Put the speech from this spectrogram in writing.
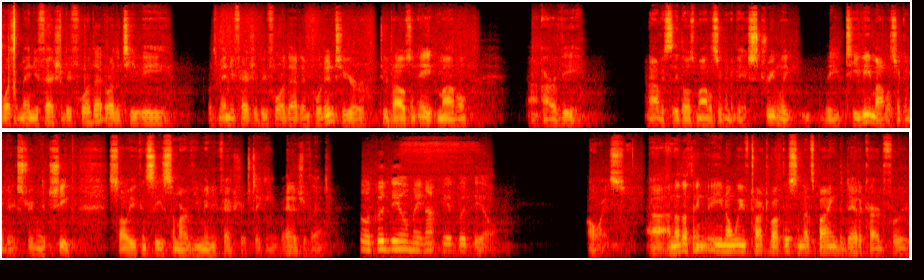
wasn't manufactured before that, or the TV was manufactured before that and put into your 2008 model uh, RV. And obviously, those models are going to be extremely, the TV models are going to be extremely cheap. So you can see some RV manufacturers taking advantage of that. So a good deal may not be a good deal. Always. Uh, another thing, you know, we've talked about this, and that's buying the data card for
